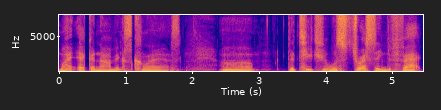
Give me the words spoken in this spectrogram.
my economics class, uh, the teacher was stressing the fact.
